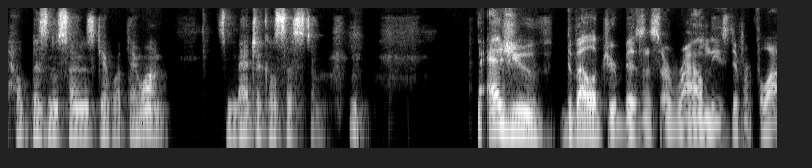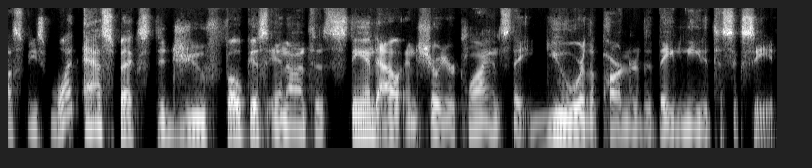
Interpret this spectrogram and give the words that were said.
help business owners get what they want. It's a magical system. Now, as you've developed your business around these different philosophies, what aspects did you focus in on to stand out and show your clients that you were the partner that they needed to succeed?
